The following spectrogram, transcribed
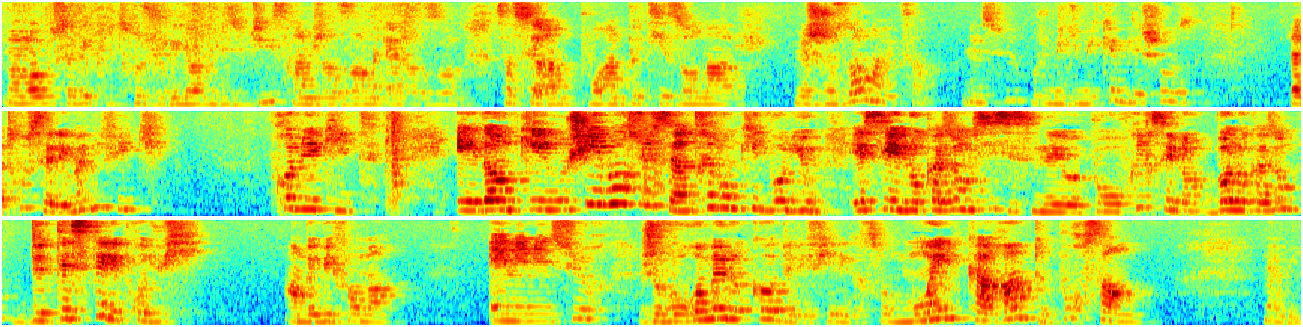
moi vous savez que les trousses je les garde, je les utilise quand je zone et je zone. Ça c'est pour un petit zonage. Mais je zone avec ça, bien sûr. Je mets du make-up, des choses. La trousse elle est magnifique. Premier kit. Et donc, c'est un très bon kit volume. Et c'est une occasion aussi, si ce n'est pour offrir, c'est une bonne occasion de tester les produits en bébé format. Et mais bien sûr, je vous remets le code, les filles et les garçons, moins 40%. Ben oui.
